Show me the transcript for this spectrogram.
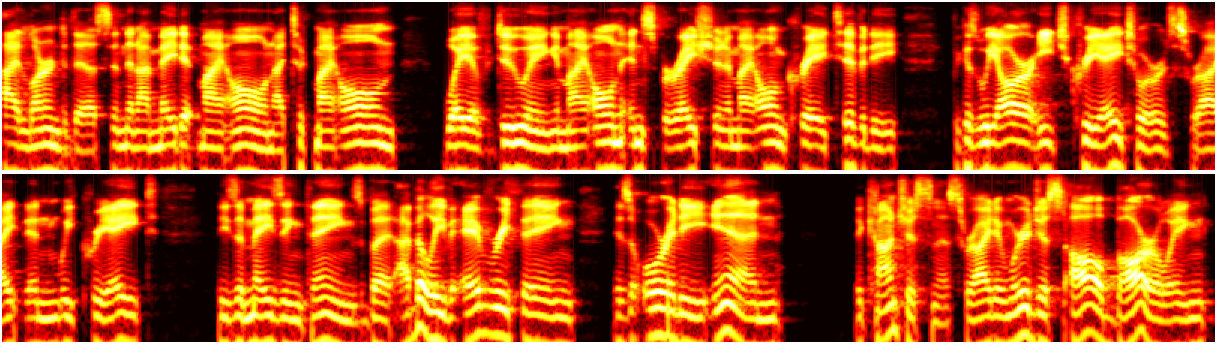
I learned this. And then I made it my own. I took my own way of doing and my own inspiration and my own creativity because we are each creators, right? And we create these amazing things. But I believe everything is already in the consciousness, right? And we're just all borrowing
